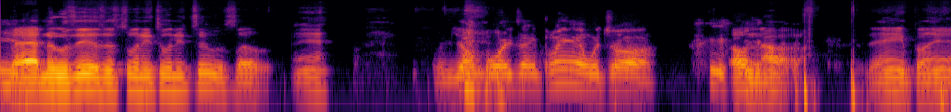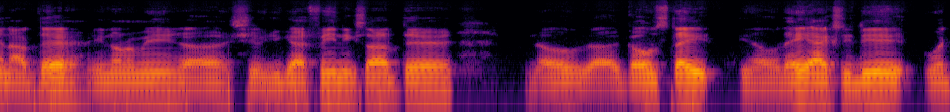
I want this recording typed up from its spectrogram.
they- bad news is it's 2022. So, eh. Them young boys ain't playing with y'all. Oh no, they ain't playing out there. You know what I mean? Uh, shoot, you got Phoenix out there. You know, uh, Golden State. You know, they actually did what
